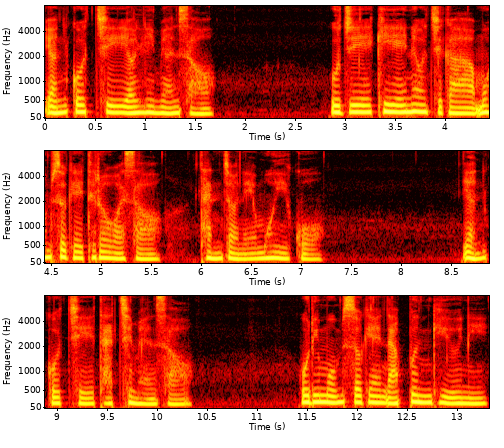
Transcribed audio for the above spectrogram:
연꽃이 열리면서 우주의 기 에너지가 몸속에 들어와서 단전에 모이고 연꽃이 닫히면서 우리 몸속의 나쁜 기운이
